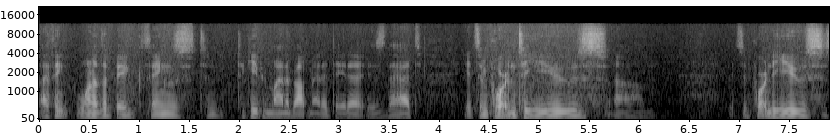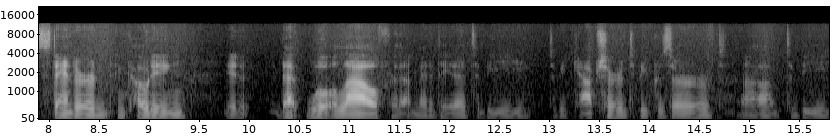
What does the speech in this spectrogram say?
I think one of the big things to, to keep in mind about metadata is that it's important to use um, it's important to use standard encoding. It, that will allow for that metadata to be to be captured, to be preserved, uh, to be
